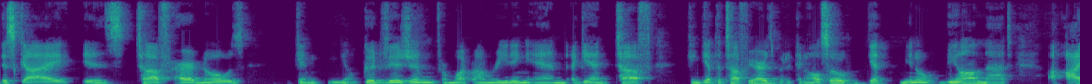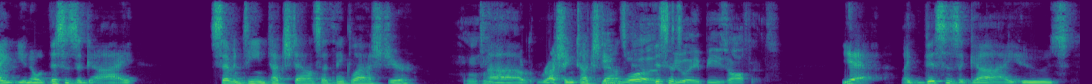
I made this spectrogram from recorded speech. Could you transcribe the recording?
this guy is tough, hard nosed, can, you know, good vision from what I'm reading. And again, tough, can get the tough yards, but it can also get, you know, beyond that. I, you know, this is a guy, 17 touchdowns, I think, last year, mm-hmm. uh, rushing touchdowns. He was this is, UAB's offense. Yeah. Like this is a guy who's,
